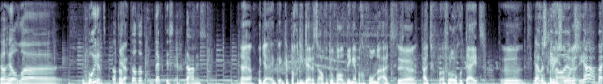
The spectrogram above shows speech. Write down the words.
wel heel eh, boeiend dat dat, Ja. dat dat ontdekt is en gedaan is. Ja, ja, goed, ja ik, ik heb toch het idee dat ze af en toe wel dingen hebben gevonden uit, eh uit vervlogen tijd. Eh, Ja, misschien wel prehistorisch. ja, Ook bij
